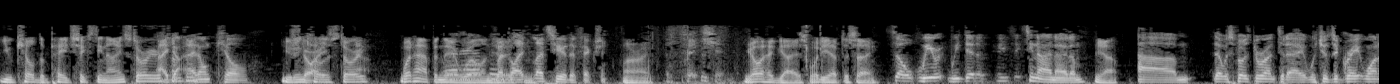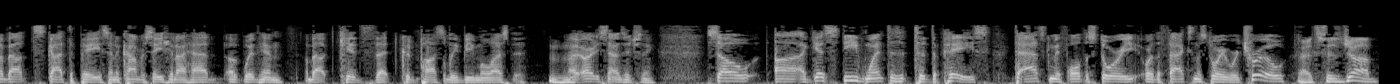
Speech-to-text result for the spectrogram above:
you killed the Page 69 story or I don't. I don't kill You didn't kill the story? What happened there, What Will and happened? But Jason? let, let's hear the fiction. All right. The Fiction. Go ahead, guys. What do you have to say? So we we did a page 69 item Yeah. um, that was supposed to run today, which was a great one about Scott DePace and a conversation I had uh, with him about kids that could possibly be molested. Mhm. It already sounds interesting. So uh, I guess Steve went to, to DePace to ask him if all the story or the facts in the story were true. That's his job.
